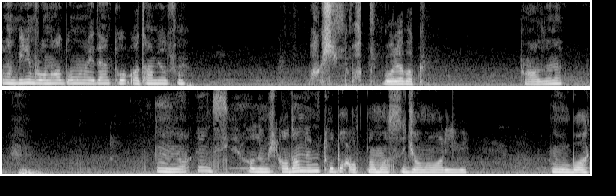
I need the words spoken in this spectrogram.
Oğlum benim Ronaldo'ma neden top atamıyorsun? Bak şimdi bak. Gole bak. Ağzına. Hmm, ya en sinir olmuş. Adamların topu atlaması canavar gibi. Hmm, bak.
